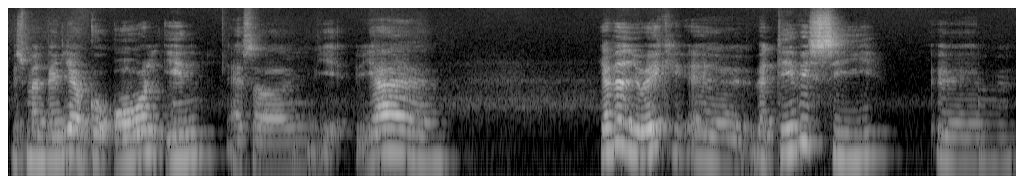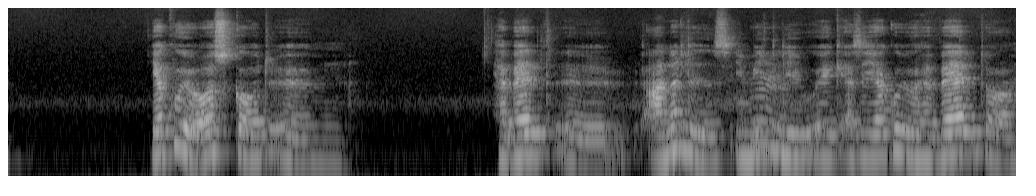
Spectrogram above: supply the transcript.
hvis man vælger at gå all in. Altså, jeg, jeg, jeg ved jo ikke, øh, hvad det vil sige. Øh, jeg kunne jo også godt øh, have valgt øh, anderledes i mit Mm. liv. Ikke? Altså, jeg kunne jo have valgt om...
